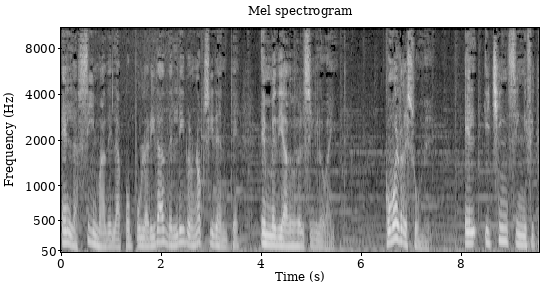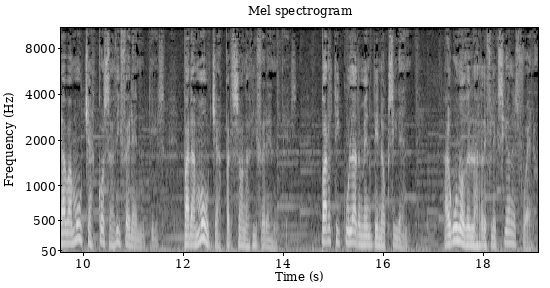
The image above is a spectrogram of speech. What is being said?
en la cima de la popularidad del libro en Occidente en mediados del siglo XX. Como él resume, el I Ching significaba muchas cosas diferentes para muchas personas diferentes particularmente en Occidente. Algunas de las reflexiones fueron,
